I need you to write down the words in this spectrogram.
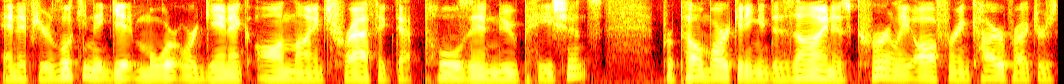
And if you're looking to get more organic online traffic that pulls in new patients, Propel Marketing and Design is currently offering chiropractors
